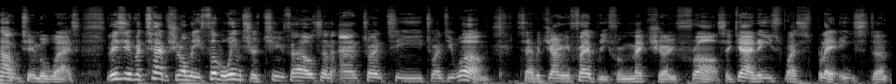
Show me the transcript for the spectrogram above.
out in the west. This is the temperature on the for the winter of 2020-21, December, January, February from Meteo France. Again, east-west split, Eastern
